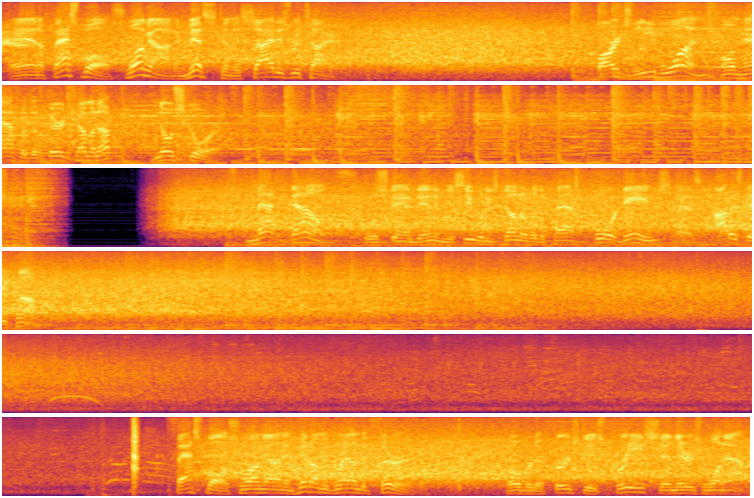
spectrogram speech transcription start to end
And a fastball swung on and missed, and the side is retired. Cards leave one. Home half of the third coming up. No score. Matt Downs will stand in, and you see what he's done over the past four games, as hot as they come. Fastball swung on and hit on the ground at third. Over to first is Freese, and there's one out.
